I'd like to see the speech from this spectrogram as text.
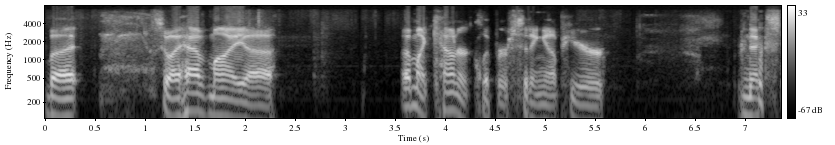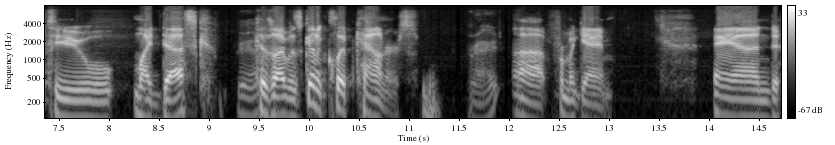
but so I have my uh, I have my counter clipper sitting up here next to my desk Yeah. because I was going to clip counters Right. uh, from a game, and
